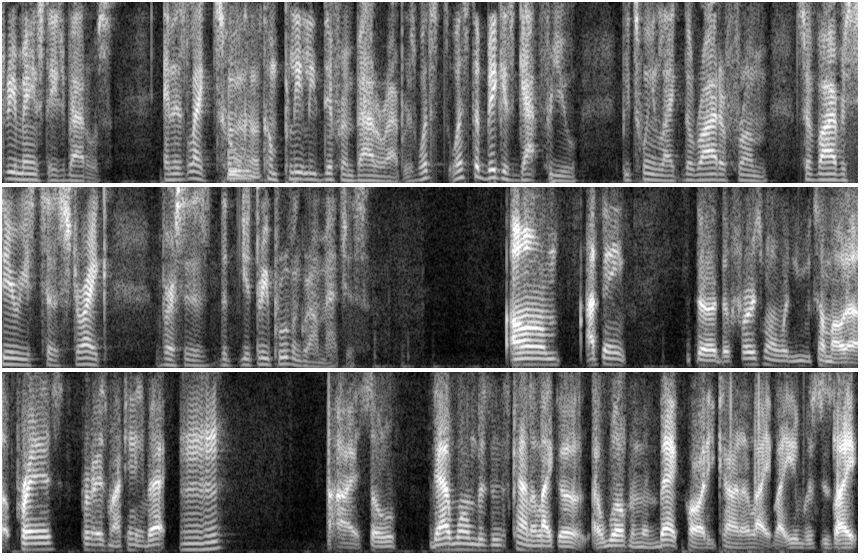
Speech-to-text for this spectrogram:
three main stage battles, and it's like 2 mm-hmm. completely different battle rappers. What's what's the biggest gap for you between like the rider from Survivor Series to Strike versus the, your three proving ground matches? Um, I think the the first one when you were talking about uh Prez, Prez when I came back. Mm-hmm. All right, so that one was just kind of like a, a welcoming back party, kind of like like it was just like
